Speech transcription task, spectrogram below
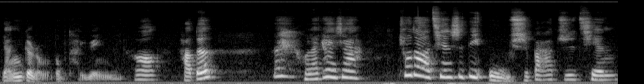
养一个人我都不太愿意。哈，好的，哎，我来看一下，抽到的签是第五十八支签，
